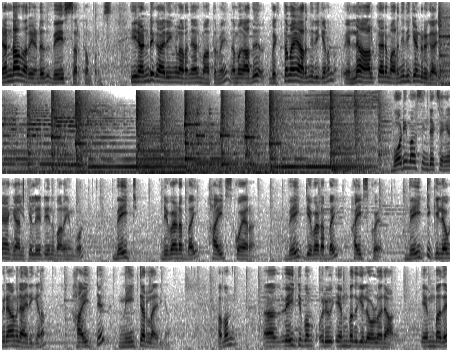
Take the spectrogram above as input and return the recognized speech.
രണ്ടാമത് അറിയേണ്ടത് വേസ്റ്റ് സർക്കംഫറൻസ് ഈ രണ്ട് കാര്യങ്ങൾ അറിഞ്ഞാൽ മാത്രമേ നമുക്ക് അത് വ്യക്തമായി അറിഞ്ഞിരിക്കണം. എല്ലാ ആൾക്കാരും അറിഞ്ഞിരിക്കേണ്ട ഒരു കാര്യം. ബോഡി മാസ് ഇൻഡെക്സ് എങ്ങനെയാണ് കാൽക്കുലേറ്റ് എന്ന് പറയുമ്പോൾ weight divided by height square ആണ്. Weight divided by height square weight കിലോഗ്രാമിലായിരിക്കണം ഹൈറ്റ് മീറ്ററിലായിരിക്കണം അപ്പം വെയിറ്റ് ഇപ്പം ഒരു എൺപത് കിലോ ഉള്ള ഒരാൾ. എൺപത്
